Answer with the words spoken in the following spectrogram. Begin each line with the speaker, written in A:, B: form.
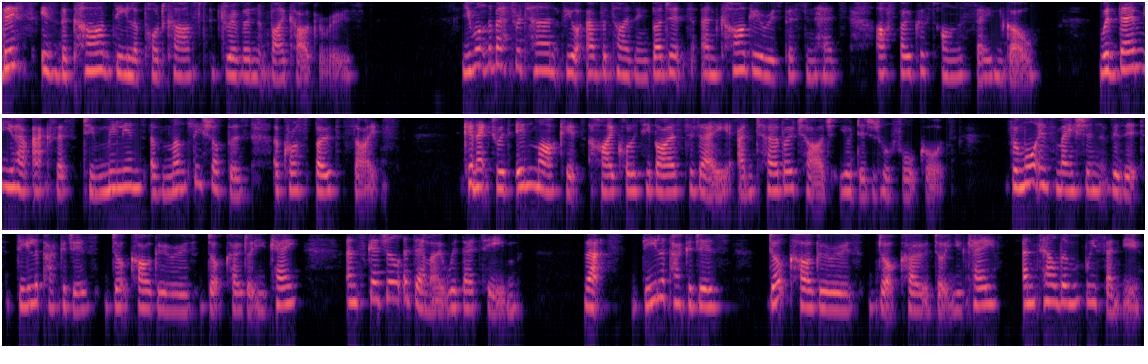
A: This is the Car Dealer podcast driven by Car Gurus. You want the best return for your advertising budgets, and Car Gurus PistonHeads are focused on the same goal. With them, you have access to millions of monthly shoppers across both sites. Connect with in market, high quality buyers today and turbocharge your digital forecourt. For more information, visit dealerpackages.cargurus.co.uk and schedule a demo with their team. That's dealerpackages.cargurus.co.uk and tell them we sent you.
